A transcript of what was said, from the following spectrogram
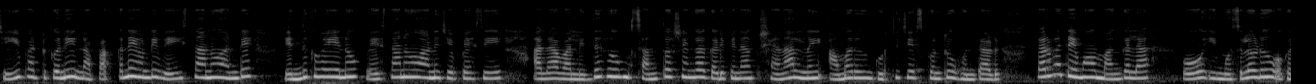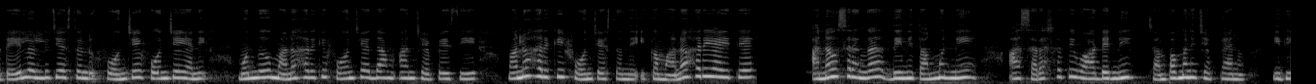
చెయ్యి పట్టుకొని నా పక్కనే ఉండి వేయిస్తాను అంటే ఎందుకు వేయను? వేస్తాను? అని చెప్పేసి అలా వాళ్ళిద్దరూ సంతోషంగా గడిపిన క్షణాలని అమరు గుర్తు చేసుకుంటూ ఉంటాడు. తర్వాత ఏమో మంగళ ఓ ఈ ముసలోడు ఒకటే లొల్లి చేస్తుండు. ఫోన్ చేయి ఫోన్ చేయి అని. ముందు మనోహరికి ఫోన్ చేద్దాం అని చెప్పేసి మనోహరికి ఫోన్ చేస్తుంది. ఇక మనోహరి అయితే అనవసరంగా దీని తమ్ముడిని ఆ సరస్వతి వార్డెన్ని చంపమని చెప్పాను. ఇది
